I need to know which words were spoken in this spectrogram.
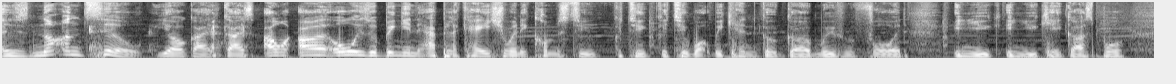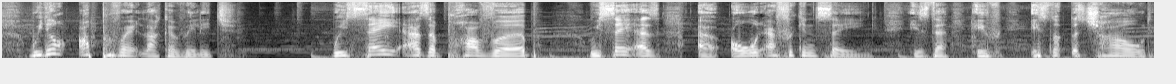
is not until yo guys, guys. I, I always will bring in the application when it comes to to to what we can go go moving forward in U, in UK gospel. We don't operate like a village. We say as a proverb, we say as an old African saying is that if it's not the child,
